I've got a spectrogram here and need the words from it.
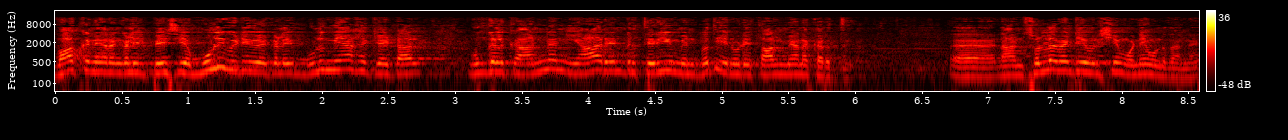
வாக்கு நேரங்களில் பேசிய முழு வீடியோக்களை முழுமையாக கேட்டால் உங்களுக்கு அண்ணன் யார் என்று தெரியும் என்பது என்னுடைய தாழ்மையான கருத்து. நான் சொல்ல வேண்டிய ஒரு விஷயம் ஒன்னே ஒன்று தானே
